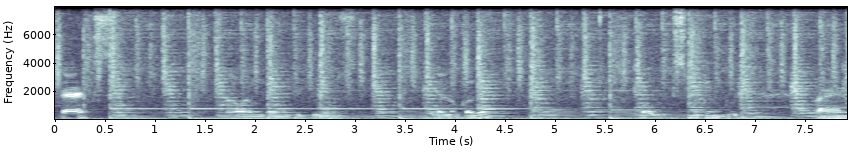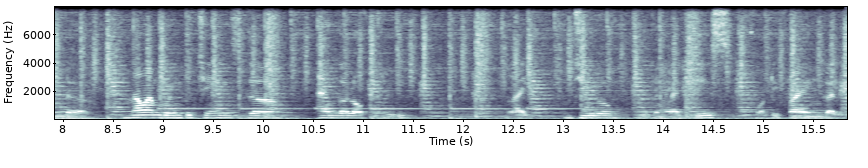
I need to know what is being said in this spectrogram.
text. Now I'm going to use yellow color. Oh, it's looking good. And uh, now I'm going to change the angle of 3D like 0 looking like this 45 angle is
